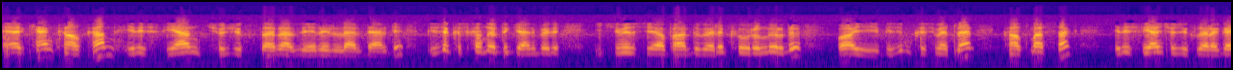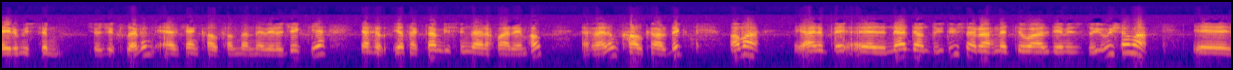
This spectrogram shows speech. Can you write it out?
erken kalkan Hristiyan çocuklara verirler derdi. Biz de kıskanırdık yani böyle içimiz şey yapardı böyle kıvrılırdı. Vay bizim kısmetler kalkmazsak Hristiyan çocuklara gayrimüslim çocukların erken kalkanlarına verilecek diye yataktan Bismillahirrahmanirrahim hop efendim kalkardık. Ama yani e, nereden duyduysa rahmetli validemiz duymuş ama e,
